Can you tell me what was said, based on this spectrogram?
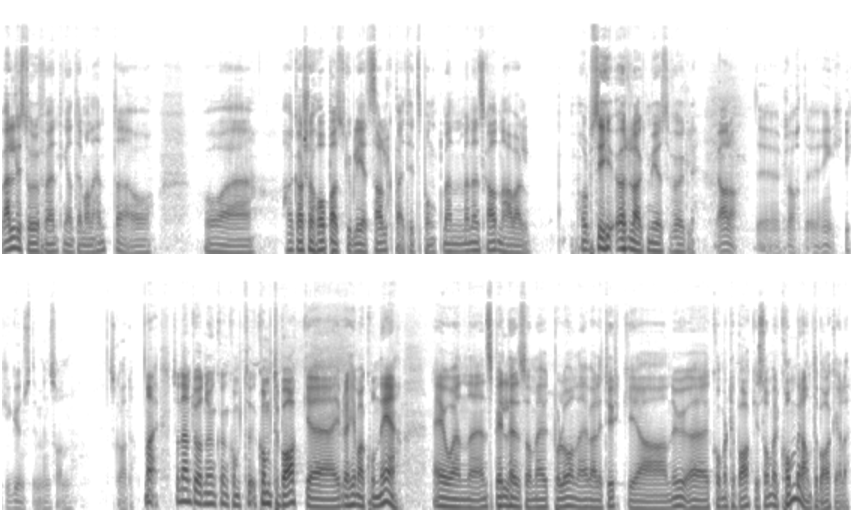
veldig store forventninger til man henta, og, og uh, har kanskje håpa det skulle bli et salg på et tidspunkt, men, men den skaden har vel holdt på å si, ødelagt mye, selvfølgelig. Ja da, det er klart det er ikke gunstig med en sånn skade. Nei, så nevnte du at når han kom, kom tilbake, Ibrahima Kone er jo en, en spiller som er ute på lån, er vel i Tyrkia nå, eh, kommer tilbake i sommer. Kommer han tilbake, eller?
